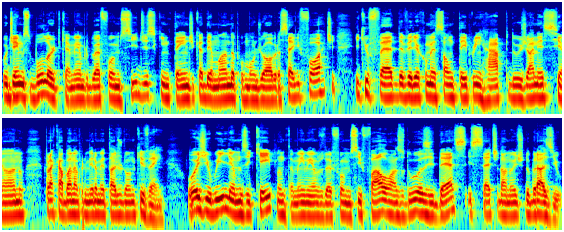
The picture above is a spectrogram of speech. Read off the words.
o James Bullard, que é membro do FOMC, disse que entende que a demanda por mão de obra segue forte e que o Fed deveria começar um tapering rápido já nesse ano para acabar na primeira metade do ano que vem. Hoje, Williams e Kaplan, também membros do FOMC, falam às 2h10 e 7 da noite do Brasil.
